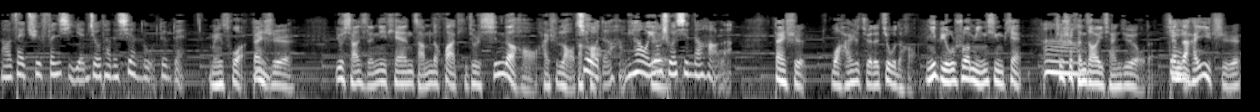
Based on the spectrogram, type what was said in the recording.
然后再去分析研究它的线路，对不对？没错，但是。又想起了那天咱们的话题，就是新的好还是老的好？旧的好。你看我又说新的好了，但是我还是觉得旧的好。你比如说明信片，这是很早以前就有的，现在还一直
